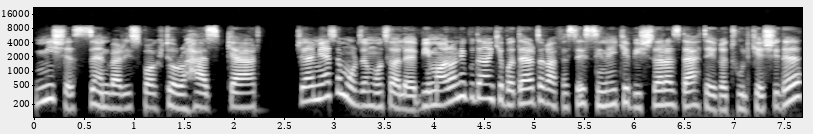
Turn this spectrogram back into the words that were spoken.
میشه سن و risk factor رو حذف کرد؟ جمعیت مورد مطالعه بیمارانی بودند که با درد قفسه سینه‌ای که بیشتر از 10 دقیقه طول کشیده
